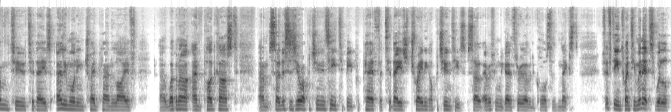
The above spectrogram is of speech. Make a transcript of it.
welcome to today's early morning trade plan live uh, webinar and podcast. Um, so this is your opportunity to be prepared for today's trading opportunities. So everything we go through over the course of the next 15, 20 minutes will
